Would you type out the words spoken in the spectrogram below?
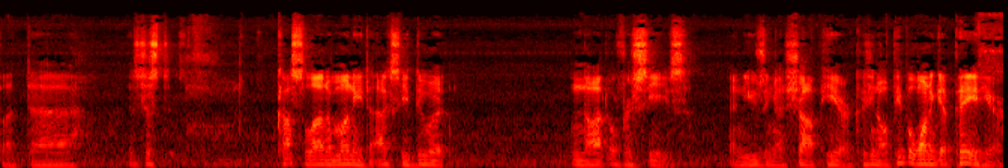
but uh, it's just costs a lot of money to actually do it not overseas and using a shop here because you know people want to get paid here.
